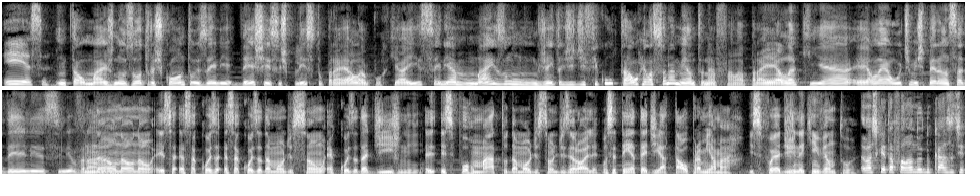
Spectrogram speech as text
Isso. Então, mas nos outros contos ele deixa isso explícito pra ela, porque aí seria mais um jeito de dificultar o relacionamento, né? Falar pra ela que é, ela é a última esperança dele se livrar. Não, né? não, não. Essa, essa, coisa, essa coisa da maldição é coisa da Disney. Esse formato da maldição de dizer, olha, você tem até dia tal pra me amar. Isso foi a Disney que inventou. Eu acho que ele tá falando no caso de,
